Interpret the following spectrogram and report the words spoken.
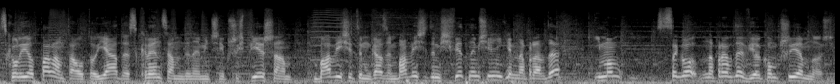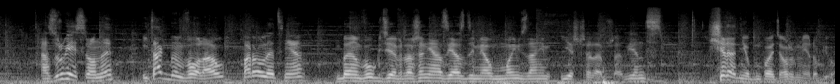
Z kolei odpalam to auto, jadę, skręcam dynamicznie, przyspieszam, bawię się tym gazem, bawię się tym świetnym silnikiem naprawdę i mam z tego naprawdę wielką przyjemność. A z drugiej strony i tak bym wolał paroletnie BMW, gdzie wrażenia z jazdy miał moim zdaniem jeszcze lepsze, więc średnio bym powiedział, że mnie robiło.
